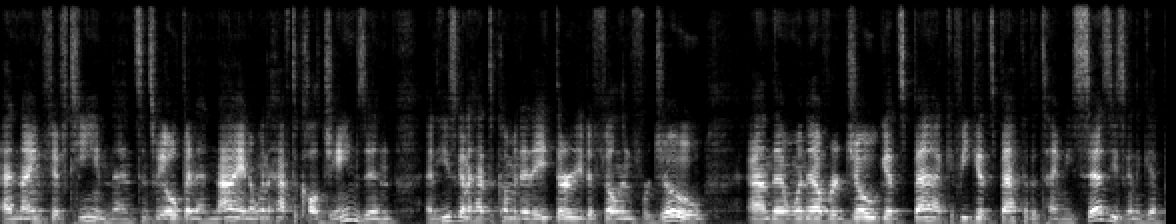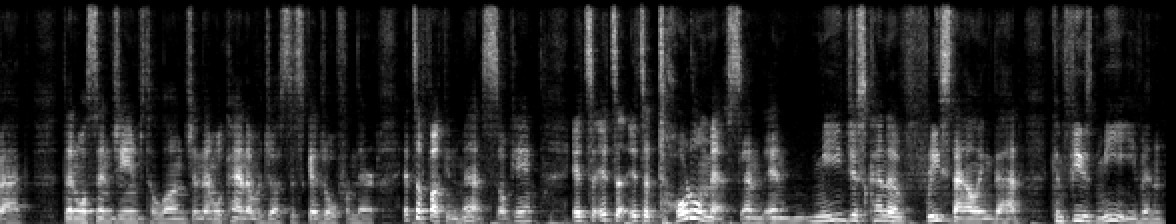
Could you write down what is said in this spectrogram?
at 9.15 and since we open at 9 i'm going to have to call james in and he's going to have to come in at 8.30 to fill in for joe And then whenever Joe gets back, if he gets back at the time he says he's going to get back, then we'll send James to lunch and then we'll kind of adjust the schedule from there. It's a fucking mess, okay? It's it's a it's a total mess and and me just kind of freestyling that confused me even.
